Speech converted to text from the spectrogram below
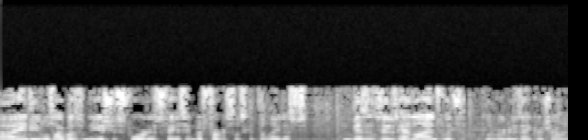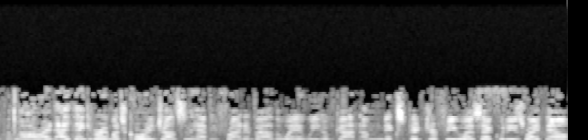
Uh, indeed, we'll talk about some of the issues Ford is facing. But first, let's get the latest business news headlines with Bloomberg News anchor Charlie Pellet. All right. I thank you very much, Cory Johnson. Happy Friday, by the way. We have got a mixed picture for U.S. equities right now.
